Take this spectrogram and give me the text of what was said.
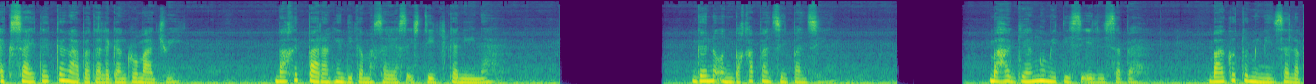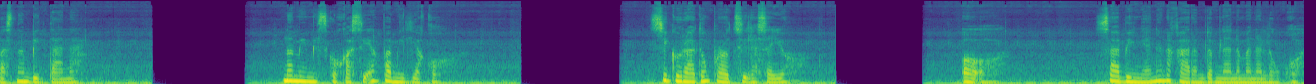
Excited ka nga ba talagang graduate? Bakit parang hindi ka masaya sa stage kanina? Ganoon ba kapansin-pansin? Bahagyang ngumiti si Elizabeth bago tumingin sa labas ng bintana. Namimiss ko kasi ang pamilya ko. Siguradong proud sila sa'yo. Oo. Sabi niya na nakaramdam na naman ng lungkot.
